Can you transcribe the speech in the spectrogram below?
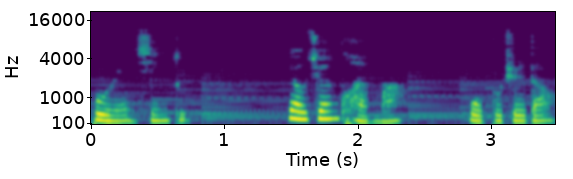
不忍心读。要捐款吗？我不知道。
